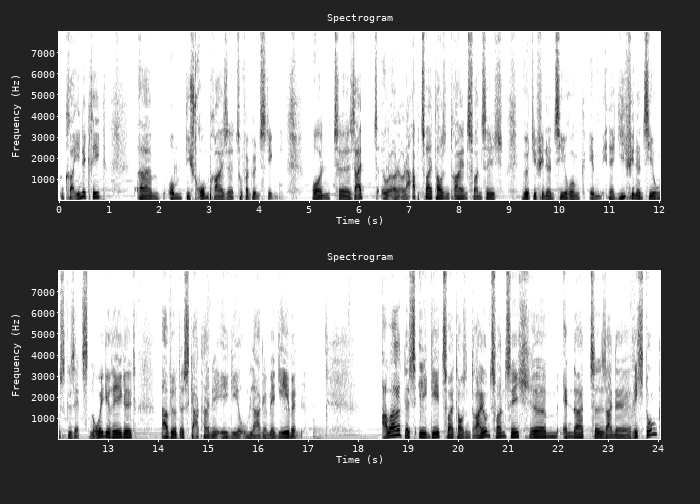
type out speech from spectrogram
Ukraine-Krieg, ähm, um die Strompreise zu vergünstigen. Und äh, seit oder, ab 2023 wird die Finanzierung im Energiefinanzierungsgesetz neu geregelt. Da wird es gar keine EEG-Umlage mehr geben. Aber das EEG 2023 ähm, ändert äh, seine Richtung.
